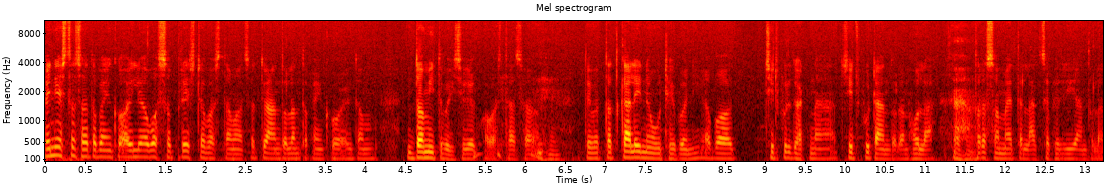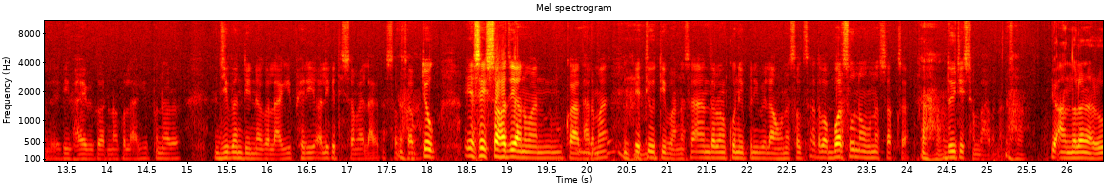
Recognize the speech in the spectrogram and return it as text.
होइन यस्तो छ तपाईँको अहिले अब सप्रेष्ट अवस्थामा छ। त्यो आन्दोलन तपाईँको एकदम दमित भइसकेको अवस्था छ। त्यही भएर तत्कालै नउठे पनि अब छिटफुट घटना छिटफुट आन्दोलन होला। तर समय त लाग्छ फेरि आन्दोलनले रिभाइभ गर्नको लागि पुनर्जीवन दिनको लागि फेरि अलिकति समय लाग्न सक्छ। त्यो यसै सहजै अनुमानको आधारमा यति उति भन्न सक्छ। आन्दोलन कुनै पनि बेला हुनसक्छ अथवा वर्षौँ नहुन सक्छ। अहँ। दुइटै सम्भावना छ। यो आन्दोलनहरू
